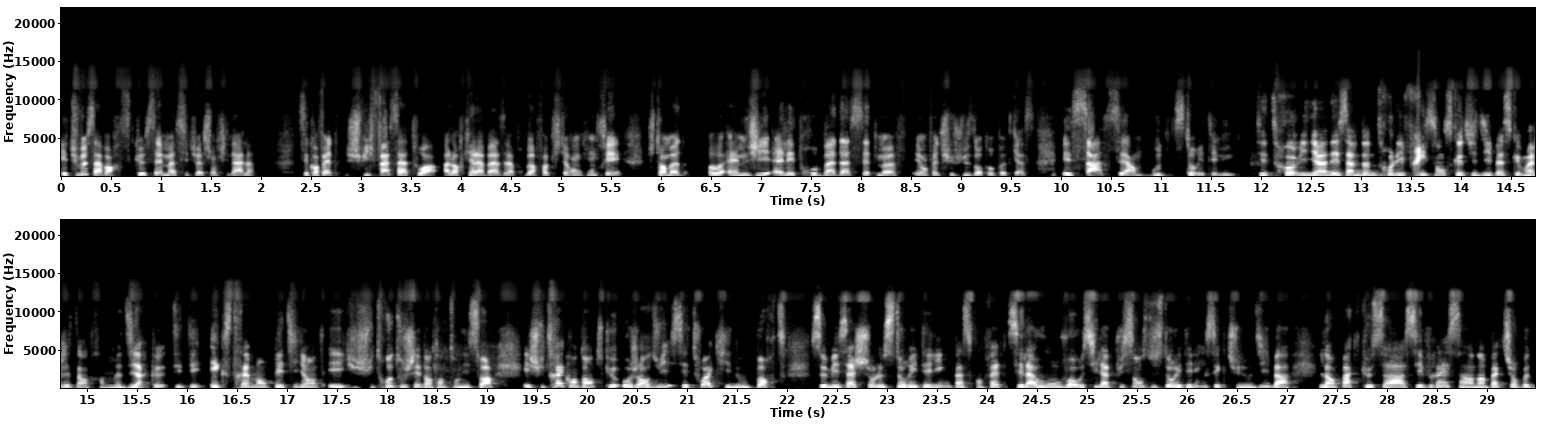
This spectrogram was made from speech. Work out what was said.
Et tu veux savoir ce que c'est ma situation finale? C'est qu'en fait, je suis face à toi, alors qu'à la base, la première fois que je t'ai rencontré, j'étais en mode OMG, elle est trop badass cette meuf. Et en fait, je suis juste dans ton podcast. Et ça, c'est un good storytelling. C'est trop mignonne et ça me donne trop les frissons ce que tu dis parce que moi, j'étais en train de me dire que tu étais extrêmement pétillante et je suis trop touchée d'entendre ton histoire. Et je suis très contente qu'aujourd'hui, c'est toi qui nous portes ce message sur le storytelling parce qu'en fait, c'est là où on voit aussi la puissance du storytelling. C'est que tu nous dis, bah, l'impact que ça, c'est vrai, ça a un impact sur votre.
